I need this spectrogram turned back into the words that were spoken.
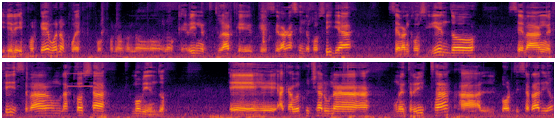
Y diréis, ¿por qué? Bueno, pues por, lo, que vi el titular, que, que se van haciendo cosillas, se van consiguiendo se van, en se van las cosas moviendo. Eh, acabo de escuchar una, entrevista al Vórtice Radio,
